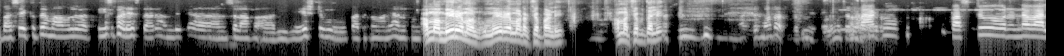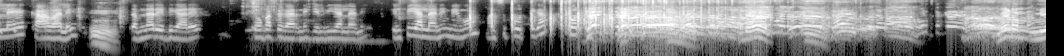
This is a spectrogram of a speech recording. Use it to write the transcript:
బస్సు ఎక్కితే మామూలుగా తీసి పడేస్తారు. అందుకే అసలు ఆ- అది వేస్ట్ పథకం అని అనుకుంటున్నాం. అమ్మ మీరేమనుకు మీరేమంటారు చెప్పండి. అమ్మ చెప్పు తల్లి. మాకు ఫస్ట్ ఉన్న వాళ్ళే కావాలి. రమణారెడ్డి గారే శోభక్క గారిని గెలిపియాలని గెలిపియాలని మేము మనస్ఫూర్తిగా మేడం మీ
